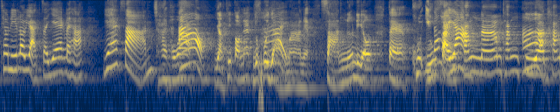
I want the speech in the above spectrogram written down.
เที่ยวนี้เราอยากจะแยกเลยคะ แยกสาร ใช่เพราะว่าอ้าวอย่างที่ตอนแรกยกตัวอย่างใช่มาเนี่ยสารเนื้อเดียว แต่ครูอิ๋วมีตั้งหใส่ลายอย่างทั้งน้ำทั้งเกลืออ่าทั้ง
